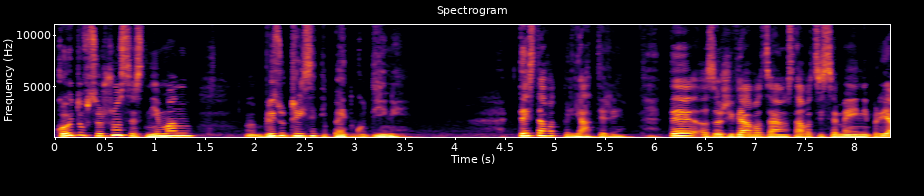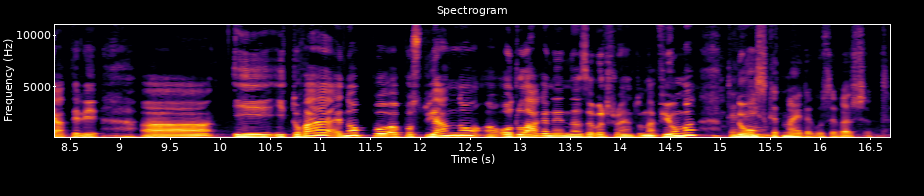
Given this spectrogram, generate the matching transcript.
който всъщност е сниман близо 35 години. Те стават приятели, те заживяват заедно, стават си семейни приятели а, и, и това е едно по- постоянно отлагане на завършването на филма. Те не искат май да го завършат.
